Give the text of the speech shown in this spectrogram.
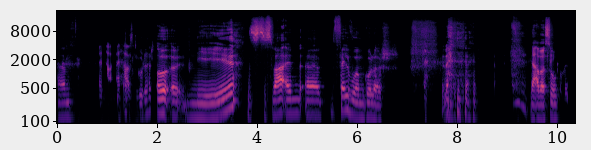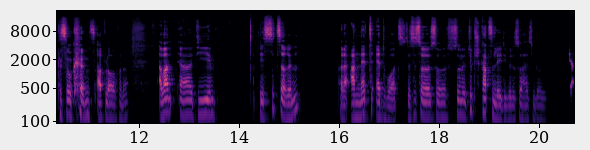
Ähm, ein, ein Hasengulasch? Oh, äh, nee. Das, das war ein äh, Fellwurmgulasch. Na, aber so, so könnte es ablaufen. Ne? Aber äh, die Besitzerin, oder Annette Edwards, das ist so, so, so eine typische Katzenlady, würde so heißen, glaube ich. Ja,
